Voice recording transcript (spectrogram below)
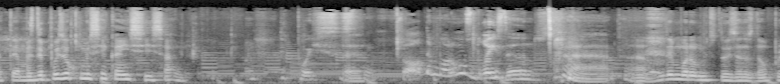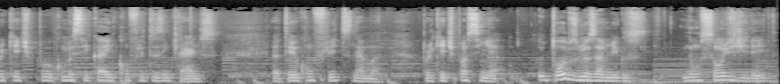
Até, mas depois eu comecei a cair em si, sabe? Depois. É. Só demorou uns dois anos. Ah, não, não demorou muito dois anos não, porque, tipo, eu comecei a cair em conflitos internos. Eu tenho conflitos, né, mano? Porque, tipo assim, é, todos os meus amigos não são de direita.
